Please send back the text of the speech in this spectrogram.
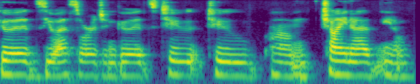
goods, U.S. origin goods, to to um, China. You know,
